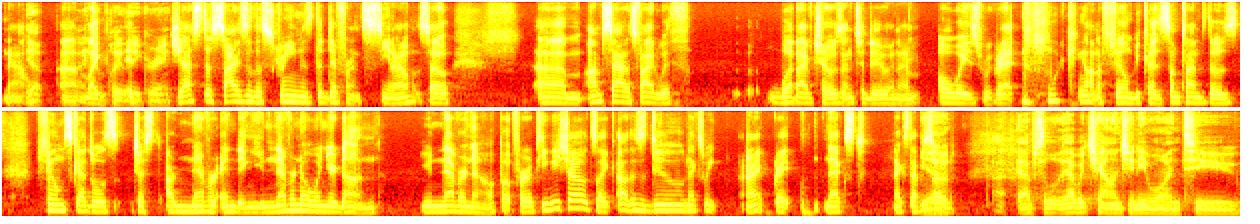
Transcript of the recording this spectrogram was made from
now. Yep, um, I like completely it, agree. Just the size of the screen is the difference, you know. So um, I'm satisfied with what I've chosen to do, and I'm always regret working on a film because sometimes those film schedules just are never ending. You never know when you're done you never know. But for a TV show, it's like, oh, this is due next week. All right, great. Next, next episode. Yeah, absolutely. I would challenge anyone to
